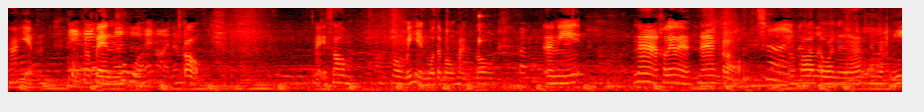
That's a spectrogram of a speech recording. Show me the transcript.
ถ้าเห็นจะเป็นนื้อหัวให้หน่อยได้ไหมกรอบไหนซ่อมมองไม่เห็นโมวแต่มองผ่านกล้อง อันนี้หน้าเขาเรียกอะไรหน้ากรอบใช่แล้วมันก็จะแบบตัวเนื้อเป็นแบบนี้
